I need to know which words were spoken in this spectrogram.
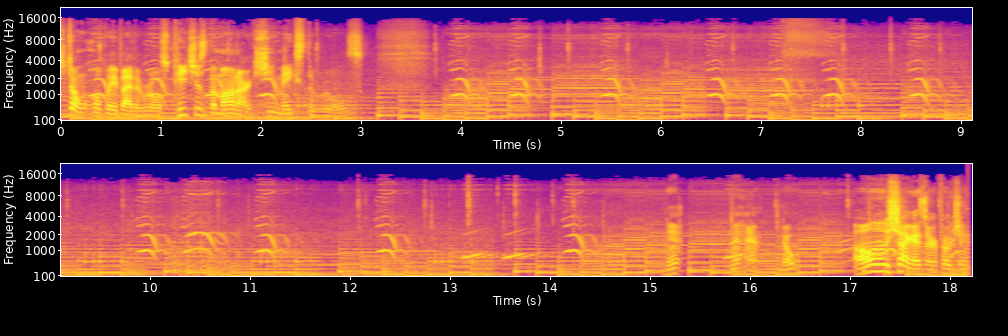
Peach don't obey by the rules. Peach is the monarch. She makes the rules. Yeah, uh-uh, Nope. All those Shy Guys are approaching.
